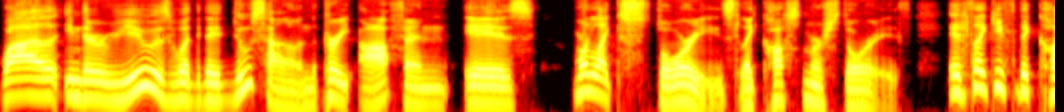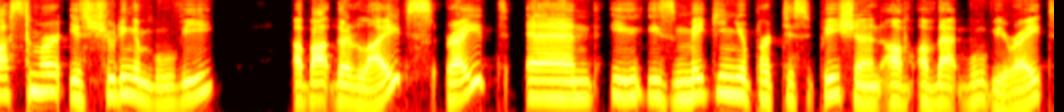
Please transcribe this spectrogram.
while in the reviews, what they do sound very often is more like stories, like customer stories. It's like if the customer is shooting a movie about their lives, right? And is making you participation of, of that movie, right?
